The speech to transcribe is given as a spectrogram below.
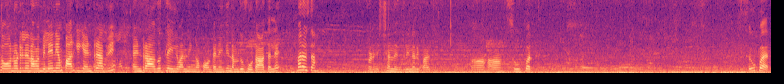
ಸೊ ನೋಡಿಲ್ಲ ನಾವು ಮಿಲೇನಿಯಂ ಪಾರ್ಕಿಗೆ ಎಂಟ್ರಿ ಆದ್ವಿ. ಎಂಟ್ರ್ ಆಗುತ್ತಲೇ ಇಲ್ಲಿ ಒಂದು ಹಿಂಗೆ ಫೌಂಟೇನ್ ಐತಿ ನಮ್ಮದು ಫೋಟೋ ಆತಲ್ಲೇ. ಬರೋಸ ನೋಡ್ರಿ ಎಷ್ಟು ಚಂದ ಇದೆ ಗ್ರೀನರಿ ಪಾರ್ಕ್ ಹಾಂ ಹಾಂ ಸೂಪರ್ ಸೂಪರ್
